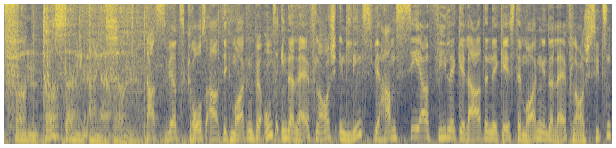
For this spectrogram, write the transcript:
von Thorstein Anderson. Das wird großartig morgen bei uns in der Live-Lounge in Linz. Wir haben sehr viele geladene Gäste morgen in der Live-Lounge sitzen.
